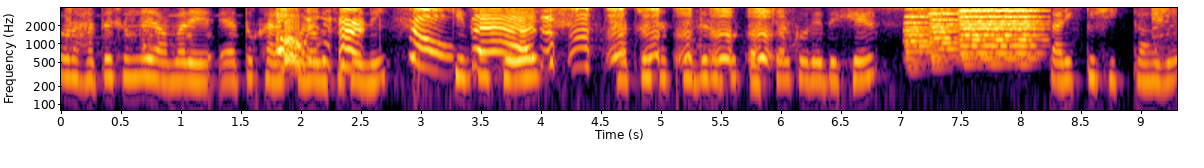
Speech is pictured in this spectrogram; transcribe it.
ওর হাতের সঙ্গে আমার এত খারাপ Oh, করা উচিত হয়নি কিন্তু সে. ছাত্রছাত্রীদের উপর টর্চার করে দেখে তার একটু শিক্ষা হবে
